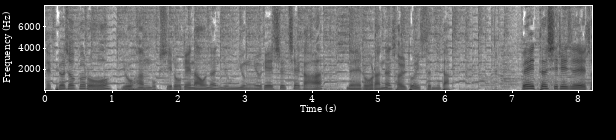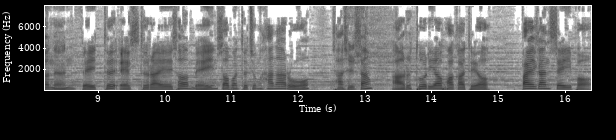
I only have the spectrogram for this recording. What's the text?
대표적으로 요한복시록에 나오는 666의 실체가 네로라는 설도 있습니다. 페이트 시리즈에서는 페이트 엑스트라에서 메인 서번트 중 하나로 사실상 아르토리아화가 되어 빨간 세이버,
